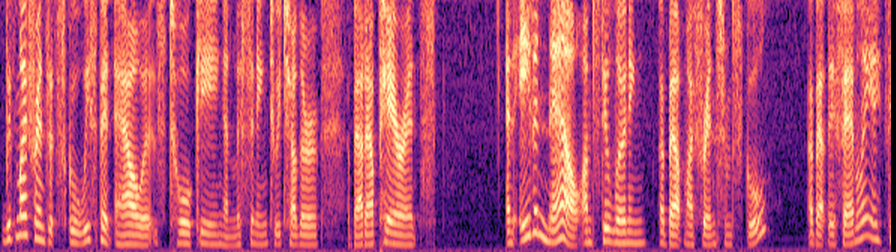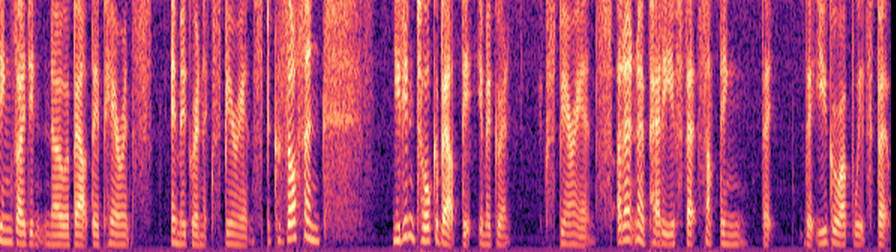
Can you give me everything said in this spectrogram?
with my friends at school, we spent hours talking and listening to each other about our parents. And even now, I'm still learning about my friends from school, about their family, things I didn't know about their parents' immigrant experience, because often you didn't talk about the immigrant experience. I don't know, Patty, if that's something that that you grew up with, but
